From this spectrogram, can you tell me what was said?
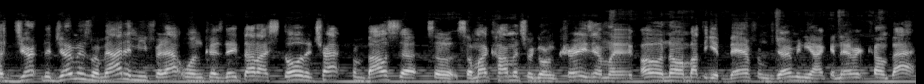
uh, the Germans were mad at me for that one because they thought I stole the track from Bowser. So, so my comments were going crazy. I'm like, oh no, I'm about to get banned from Germany. I can never come back.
